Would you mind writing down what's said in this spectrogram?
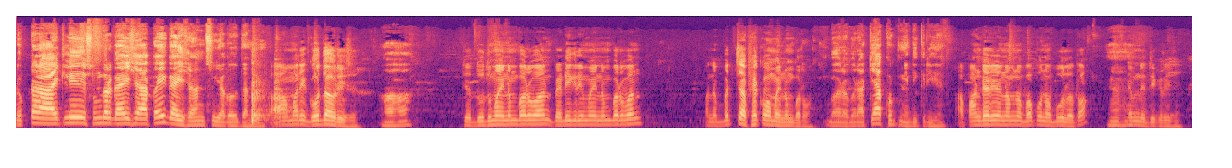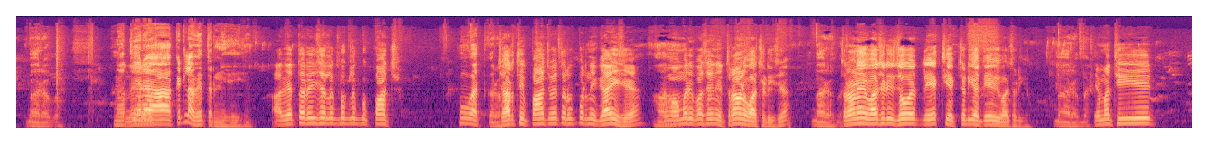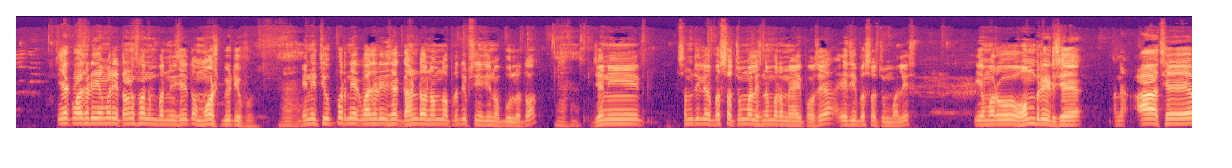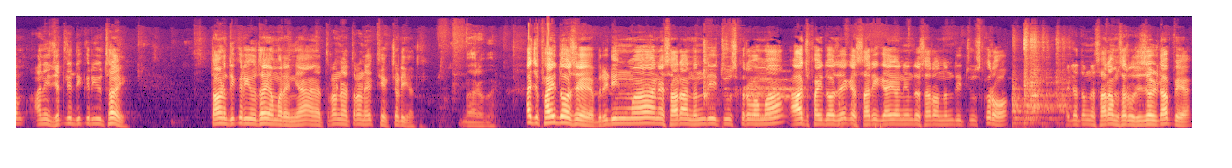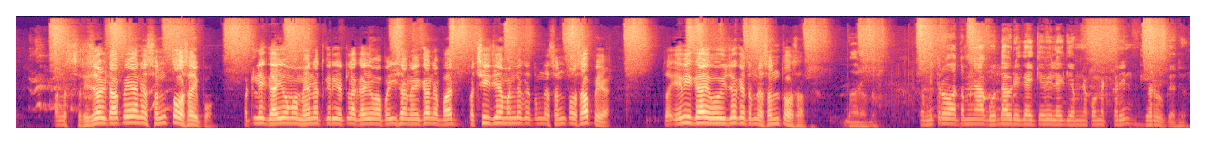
Doctor આ એટલી સુંદર ગાય છે આ કઈ ગાય છે અનસુયા ગૌતમની આ અમારી ગોદાવરી છે. હા હા. જે દૂધમાંય નંબર વન પેડિગ્રીમાંય નંબર વન અને બચ્ચા ફેંકવામાં નંબર વન બરાબર. આ ક્યાં ખૂટની દીકરી છે? આ પાંઢેરિયા નામનો બાપુનો બુલ હતો. એમની દીકરી છે. બરાબર. ને અત્યારે આ કેટલા વેતરની થઈ છે? આ વેતર રહી છે લગભગ લગભગ પાંચ. શું વાત કરો? ચારથી પાંચ વેતર ઉપરની ગાય છે. એમાં અમારી પાસે એની ત્રણ વાછડી છે. બરાબર. ત્રણેય વાછડી જોવો એટલે એકથી એક ચડિયાતી એવી વાછડીઓ. બરાબર. એમાંથી એક વાછડી અમારી ત્રણસો નંબરની છે તો મોસ્ટ બ્યુટીફુલ એનીથી ઉપરની એક વાછડી છે ગાંડો નામનો પ્રદીપસિંહજીનો બુલ હતો. જેની સમજી લો બસો ચુમ્માલીસ નંબર અમે આપ્યો છે એજી બસો ચુમ્માલીસ. એ અમારું હોમ બ્રીડ છે અને આ છે આની જેટલી દીકરીઓ થઈ ત્રણ દીકરીઓ થઈ અમારે ત્યાં અને ત્રણે ત્રણ એકથી એક ચડી હતી. બરાબર. આ જ ફાયદો છે બ્રીડિંગમાં અને સારા નંદી ચૂઝ કરવામાં. આ જ ફાયદો છે કે સારી ગાયોની અંદર સારો નંદી ચૂઝ કરો એટલે તમને સારામાં સારું રિઝલ્ટ આપે. અને રિઝલ્ટ આપે અને સંતોષ આપ્યો. આટલી ગાયોમાં મહેનત કરી એટલા ગાયોમાં પૈસા નાખ્યા ને બાદ પછી જે માની લો કે તમને સંતોષ આપે, તો એવી ગાય હોવી જોઈએ કે તમને સંતોષ આપે. બરાબર. તો મિત્રો, તમને આ ગોદાવરી ગાય કેવી લાગી? અમને કોમેન્ટ કરીને જરૂર કહેજો.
